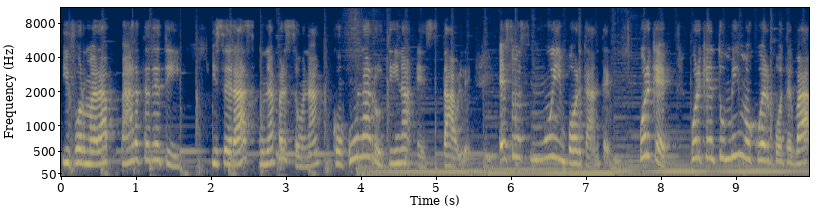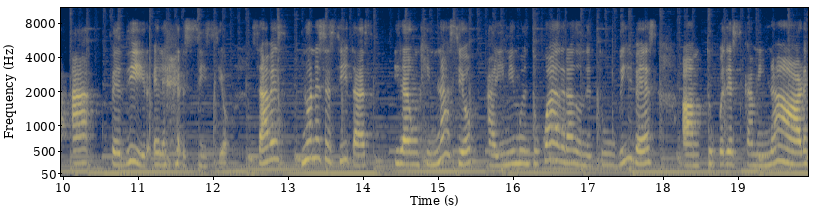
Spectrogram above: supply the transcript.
y formará parte de ti y serás una persona con una rutina estable. Eso es muy importante. ¿Por qué? Porque en tu mismo cuerpo te va a pedir el ejercicio. ¿Sabes? No necesitas ir a un gimnasio, ahí mismo en tu cuadra donde tú vives, tú puedes caminar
